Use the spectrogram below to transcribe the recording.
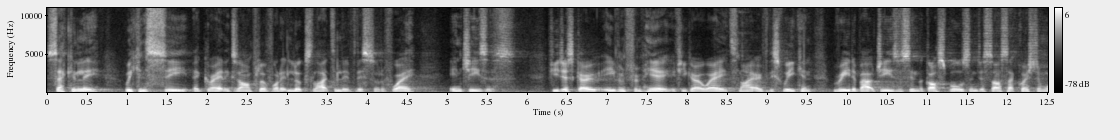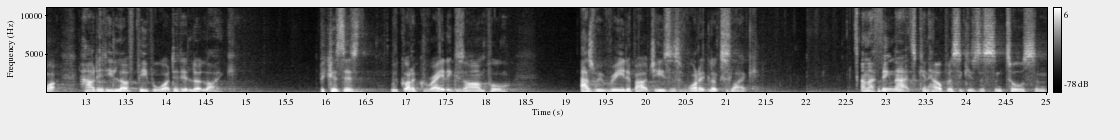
Secondly, we can see a great example of what it looks like to live this sort of way in Jesus. If you just go, even from here, if you go away tonight over this week and read about Jesus in the Gospels and just ask that question what, how did he love people? What did it look like? Because there's, we've got a great example as we read about Jesus of what it looks like. And I think that can help us. It gives us some tools, some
